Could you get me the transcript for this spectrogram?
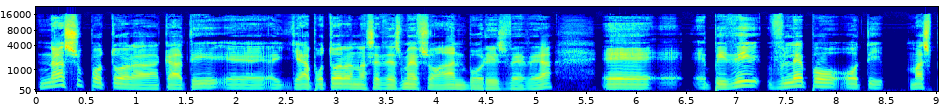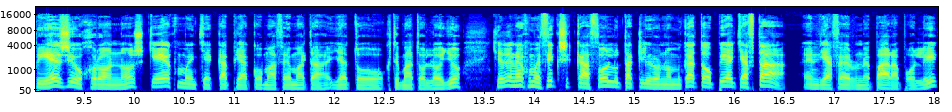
να σου πω τώρα κάτι, ε, για από τώρα να σε δεσμεύσω αν μπορείς βέβαια. Ε, επειδή βλέπω ότι μας πιέζει ο χρόνος και έχουμε και κάποια ακόμα θέματα για το κτηματολόγιο και δεν έχουμε θίξει καθόλου τα κληρονομικά τα οποία και αυτά ενδιαφέρουν πάρα πολύ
